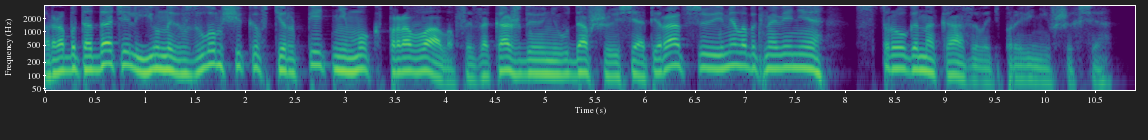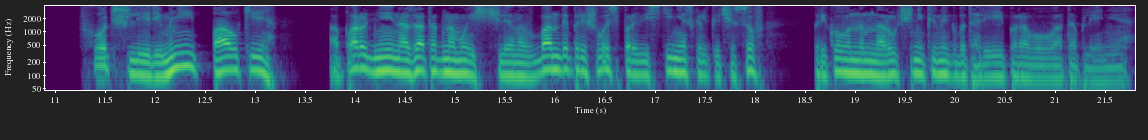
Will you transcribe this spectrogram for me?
Работодатель юных взломщиков терпеть не мог провалов и за каждую неудавшуюся операцию имел обыкновение строго наказывать провинившихся. В ход шли ремни, палки, а пару дней назад одному из членов банды пришлось провести несколько часов прикованным наручниками к батарее парового отопления.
